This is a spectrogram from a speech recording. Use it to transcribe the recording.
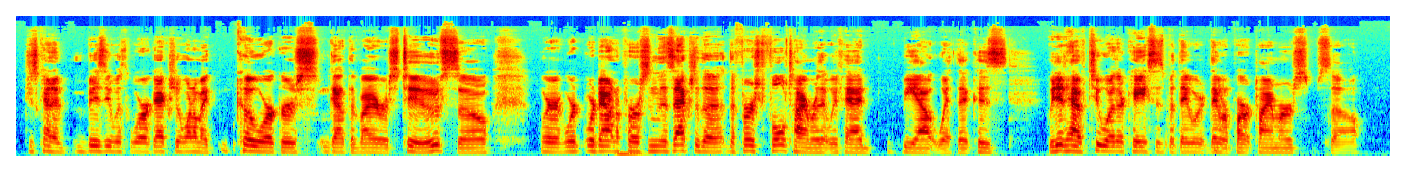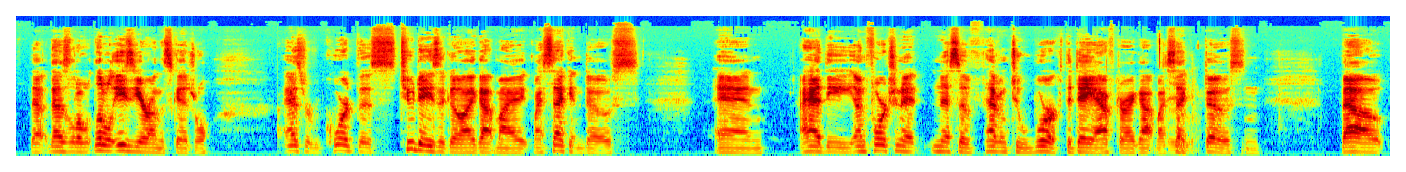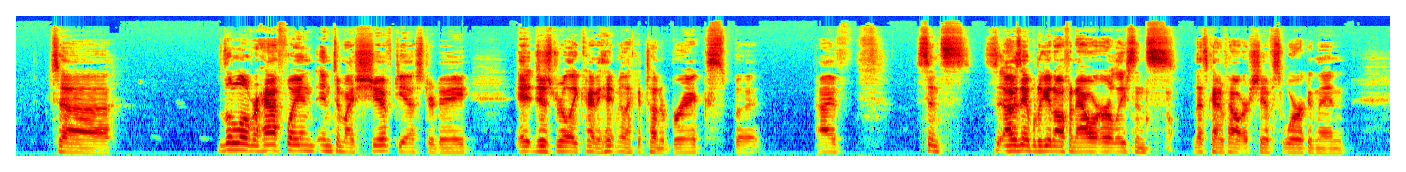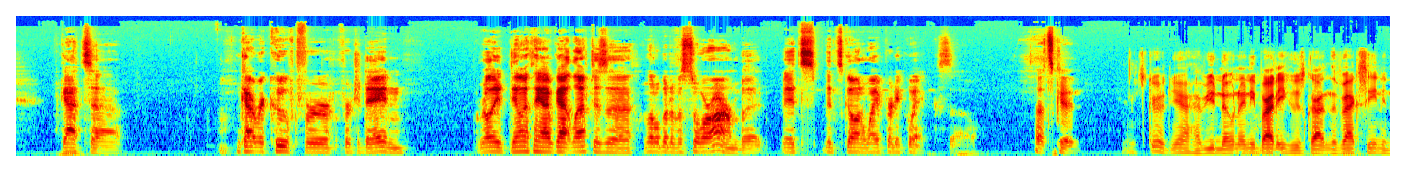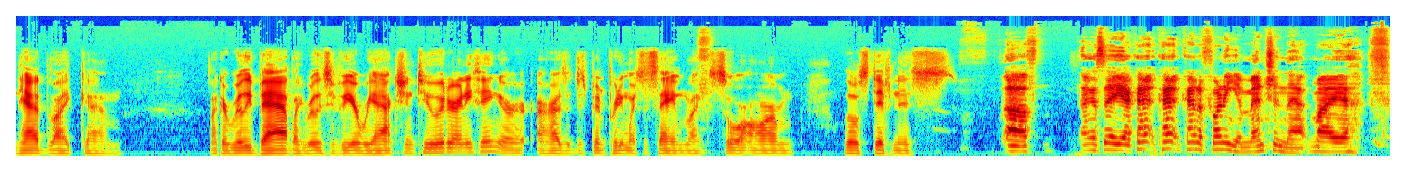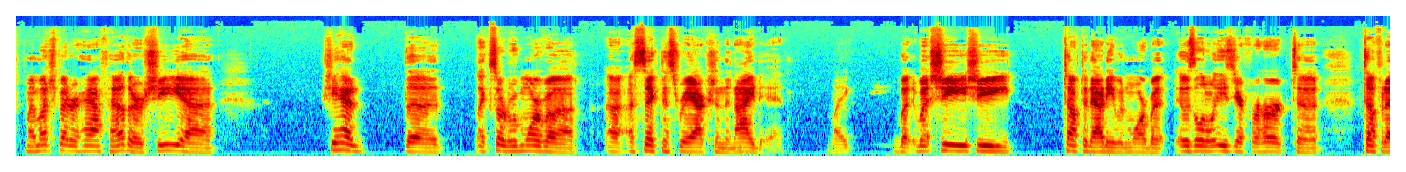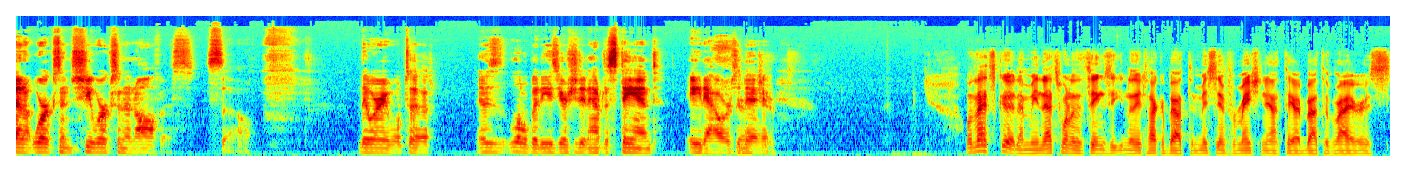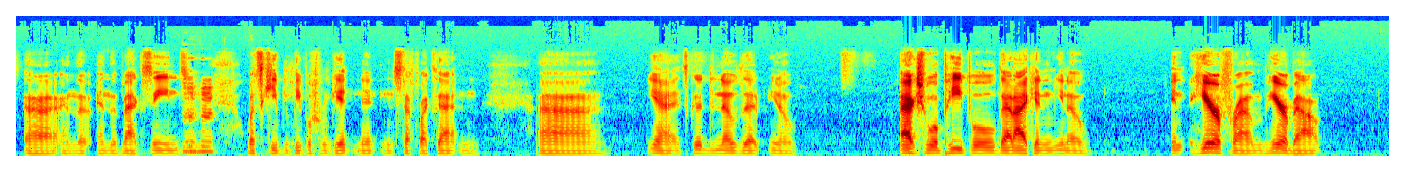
just kind of busy with work. Actually, one of my coworkers got the virus too, so we're we're, we're down a person. It's actually the the first full timer that we've had be out with it because we did have two other cases, but they were they were part timers, so that that was a little little easier on the schedule. As we record this, two days ago I got my my second dose, and I had the unfortunateness of having to work the day after I got my second dose, and about uh, a little over halfway in, into my shift yesterday, it just really kind of hit me like a ton of bricks. But I've since I was able to get off an hour early since that's kind of how our shifts work, and then got uh, got recouped for for today, and really the only thing I've got left is a little bit of a sore arm, but it's it's going away pretty quick. So That's good. It's good. Yeah. Have you known anybody who's gotten the vaccine and had like um like a really bad, like really severe reaction to it or anything, or or has it just been pretty much the same, like sore arm, little stiffness? uh, I can say yeah, kind of, kind of, kind of funny you mentioned that. My uh, my much better half Heather, she uh, she had the like sort of more of a a sickness reaction than I did. Like, but but she she toughed it out even more. But it was a little easier for her to tough it out at work since she works in an office. So they were able to. It was a little bit easier. She didn't have to stand eight hours a day. Gotcha. Well, that's good. I mean, that's one of the things that you know they talk about the misinformation out there about the virus uh, and the and the vaccines and hmm what's keeping people from getting it and stuff like that. And uh, yeah, it's good to know that you know actual people that I can you know in, hear from, hear about,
